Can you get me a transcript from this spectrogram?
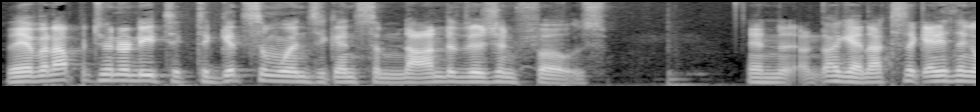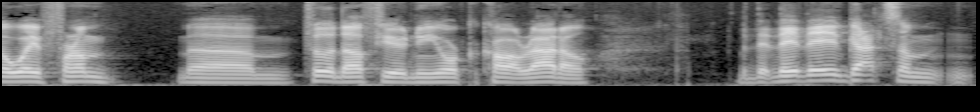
They have an opportunity to, to get some wins against some non division foes. And again, not to take anything away from um, Philadelphia, New York, or Colorado, but they, they've got some,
